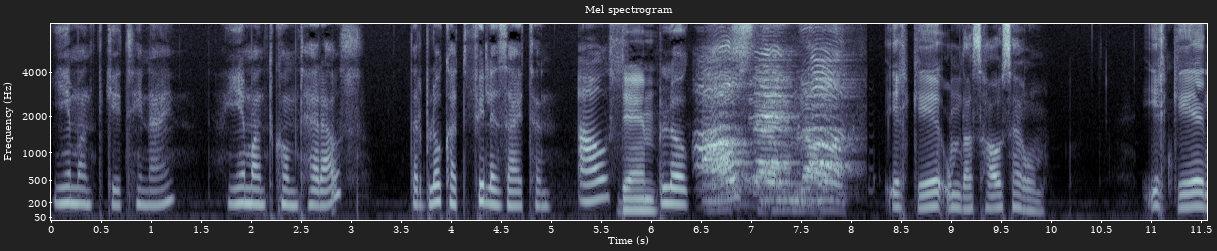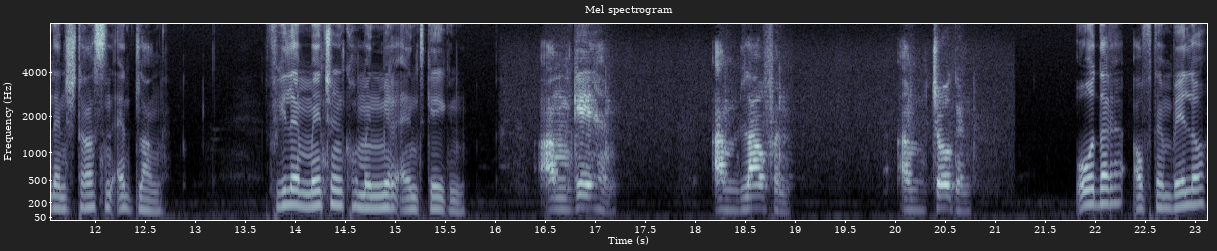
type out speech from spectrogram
Jemand geht hinein. Jemand kommt heraus. Der Block hat viele Seiten. Aus dem Blog. Aus dem Blog. Ich gehe um das Haus herum. Ich gehe in den Straßen entlang. Viele Menschen kommen mir entgegen. Am Gehen, am Laufen, am Joggen oder auf dem Velo.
